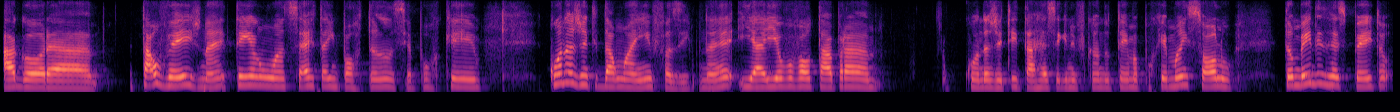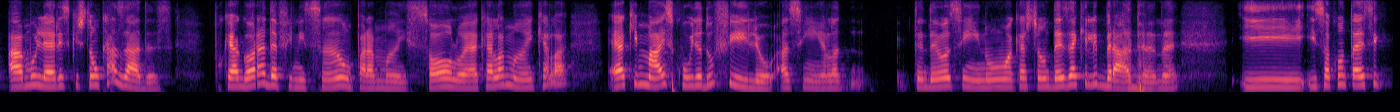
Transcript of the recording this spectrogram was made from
Agora, talvez, né, tenha uma certa importância, porque quando a gente dá uma ênfase, né? E aí eu vou voltar para quando a gente está ressignificando o tema, porque mãe solo também diz respeito a mulheres que estão casadas. Porque agora a definição para mãe solo é aquela mãe que ela é a que mais cuida do filho, assim, ela entendeu assim, numa questão desequilibrada, né? E isso acontece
